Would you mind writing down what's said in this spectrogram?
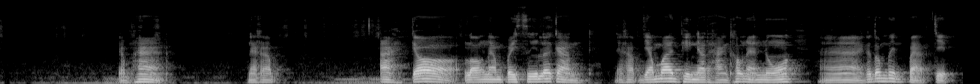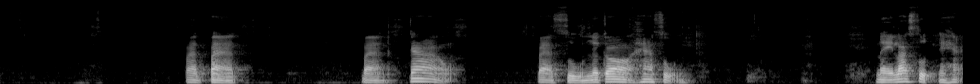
8 กับ 5 นะครับอะก็ลองนำไปซื้อแล้วกันนะครับ ย้ำว่าเพียงแนวทางเท่านั้นเนาะอ่าก็ต้องเป็น 8 7 8 8 8 9 80 แล้วก็ 50 ในล่าสุดนะฮะ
